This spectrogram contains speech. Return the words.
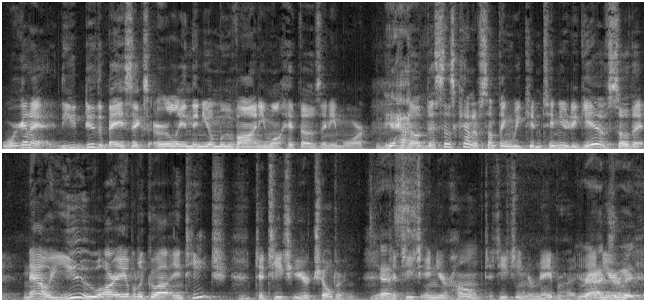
we're gonna you do the basics early and then you'll move on. You won't hit those anymore. Yeah. No, this is kind of something we continue to give so that now you are able to go out and teach to teach your children, Yes. to teach in your home, to teach in your neighborhood. in your- graduate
